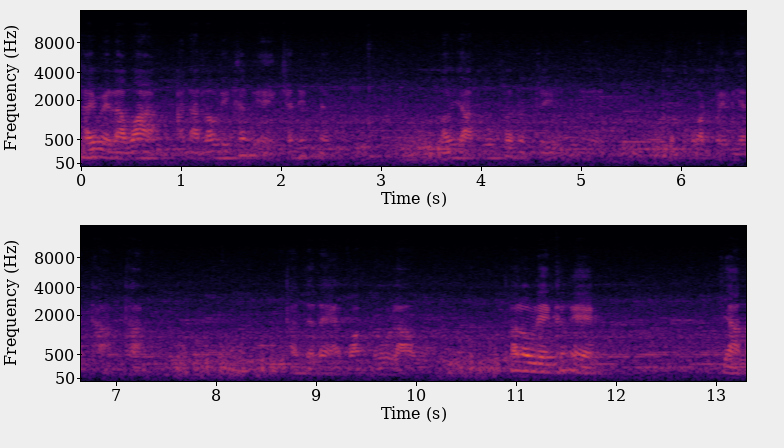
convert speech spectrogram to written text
ใช้เวลาว่างขนาดเราเรียนเครื่องเอกชนิดหนึ่ง เราอยากรู้เครื่องดนตรีอื่นๆยนถามท่าน ท่านจะได้ให้ความรู้เรา ถ้าเราเรียนเครื่องเอกอย่าง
